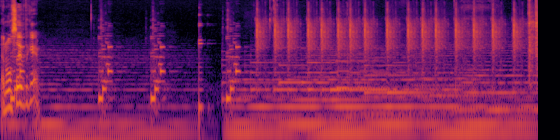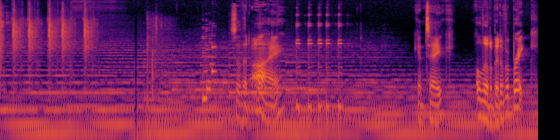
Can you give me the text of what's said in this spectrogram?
And we'll save the game. So that I can take a little bit of a break.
